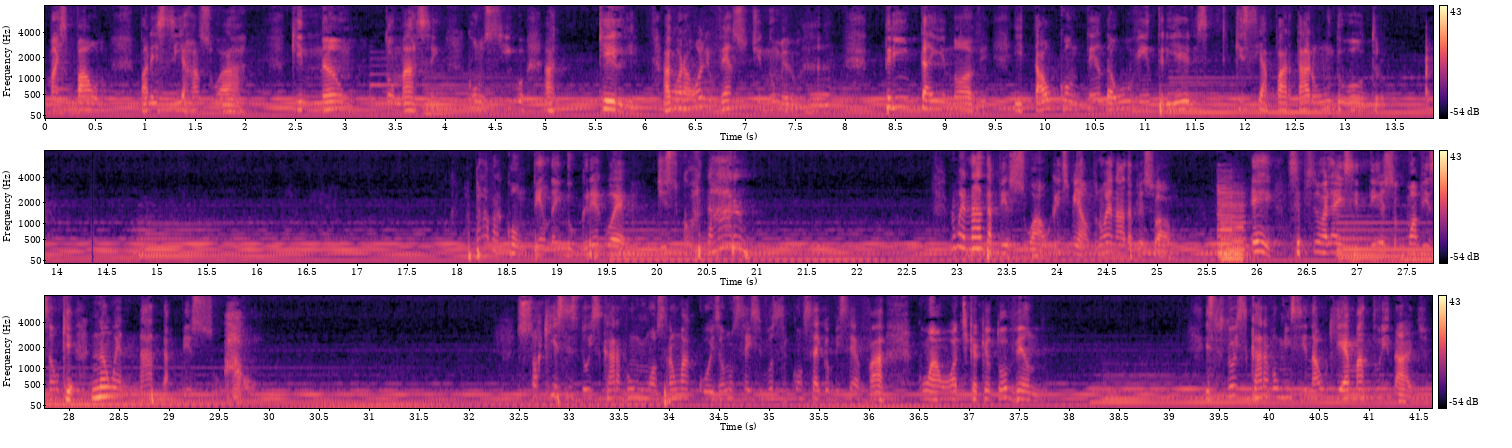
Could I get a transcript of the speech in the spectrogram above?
Mas Paulo parecia razoar que não tomassem consigo aquele. Agora olha o verso de número 39. E tal contenda houve entre eles que se apartaram um do outro é discordaram. Não é nada pessoal. Grite me alto, não é nada pessoal. Ei, você precisa olhar esse texto com uma visão que não é nada pessoal. Só que esses dois caras vão me mostrar uma coisa. Eu não sei se você consegue observar com a ótica que eu estou vendo. Esses dois caras vão me ensinar o que é maturidade.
